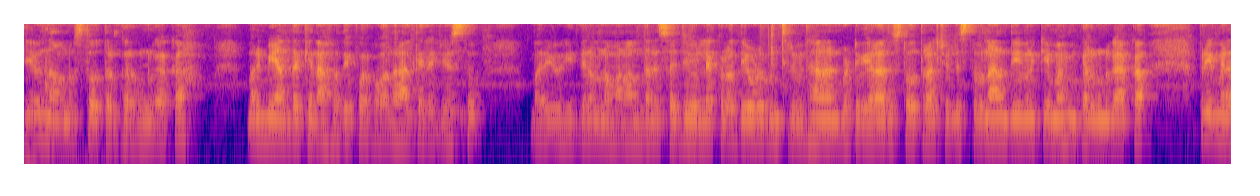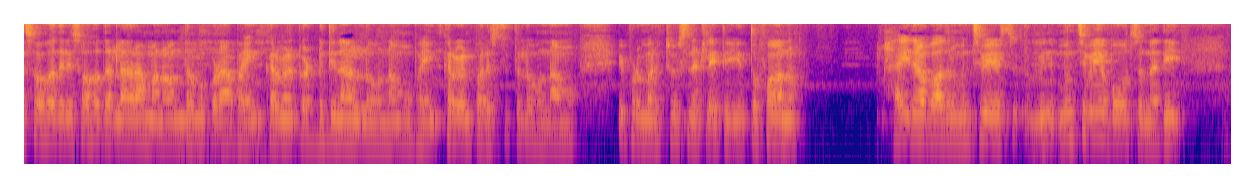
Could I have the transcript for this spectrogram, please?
దేవుని నామను స్తోత్రం కలుగునుగాక. మరి మీ అందరికీ నా హృదయపూర్వక వందనాలు తెలియజేస్తూ మరియు ఈ దినమున మనందరి సజీవుల లెక్కలో దేవుడు ఉంచిన విధానాన్ని బట్టి వేలాది స్తోత్రాలు చెల్లిస్తున్నాను దేవునికి మహిమ కలుగును గాక ప్రియమైన సహోదరి సహోదరులారా మనం అందరము కూడా భయంకరమైన గడ్డు దినాల్లో ఉన్నాము భయంకరమైన పరిస్థితుల్లో ఉన్నాము. ఇప్పుడు మరి చూసినట్లయితే ఈ తుఫాను హైదరాబాదును ముంచివే ముంచివేయబోతున్నది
